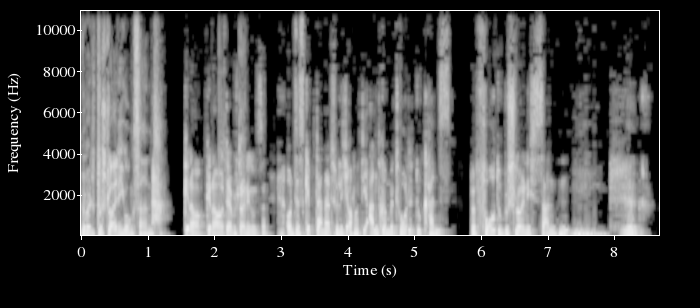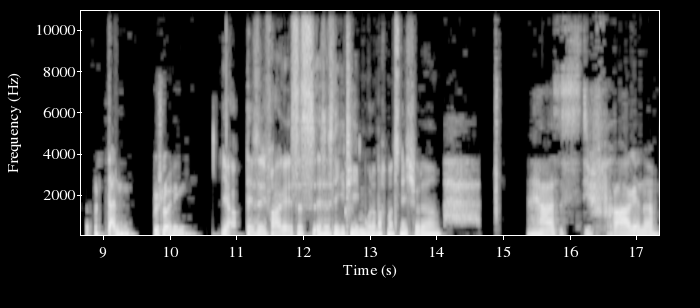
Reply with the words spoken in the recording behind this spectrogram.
Über den Beschleunigungssand. Ja, genau, genau, der Beschleunigungssand. Und es gibt dann natürlich auch noch die andere Methode. Du kannst, bevor du beschleunigst, sanden und dann beschleunigen. Ja, das ist die Frage. Ist es, ist es legitim oder macht man es nicht? Oder? Ja, es ist die Frage, ne?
